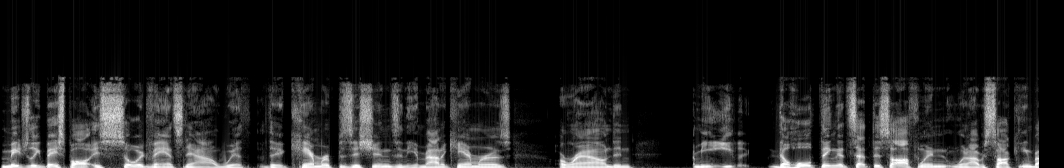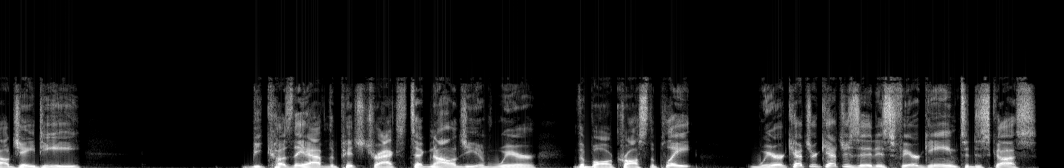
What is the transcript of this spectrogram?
Major League Baseball is so advanced now with the camera positions and the amount of cameras around and I mean, the whole thing that set this off when when I was talking about JD, because they have the pitch tracks technology of where the ball crossed the plate, where a catcher catches it is fair game to discuss.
